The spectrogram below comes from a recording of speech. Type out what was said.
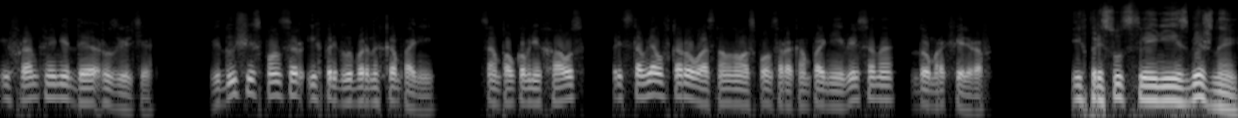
и Франклине Д. Рузвельте. Ведущий спонсор их предвыборных кампаний. Сам полковник Хаус представлял второго основного спонсора кампании Вильсона, Дом Рокфеллеров. Их присутствие неизбежно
